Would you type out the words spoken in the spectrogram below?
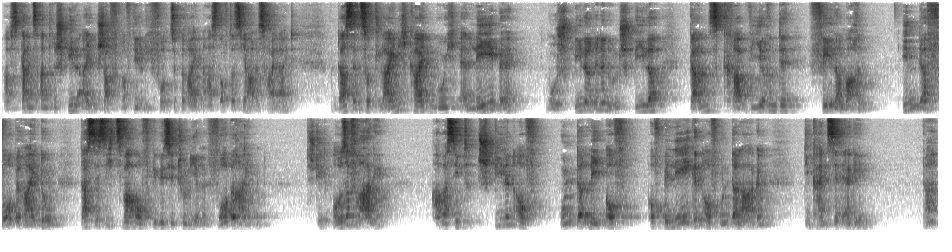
Du hast ganz andere Spieleigenschaften, auf die du dich vorzubereiten hast auf das Jahreshighlight. Und das sind so Kleinigkeiten, wo ich erlebe, wo Spielerinnen und Spieler ganz gravierende Fehler machen in der Vorbereitung, dass sie sich zwar auf gewisse Turniere vorbereiten, das steht außer Frage, aber sie spielen auf, Unterle auf, auf Belegen, auf Unterlagen, die keinen Sinn ergeben. Ja?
